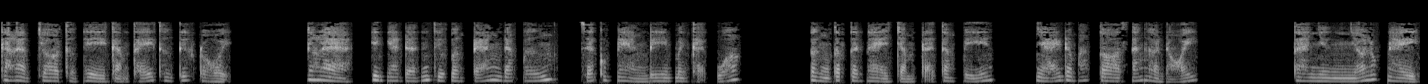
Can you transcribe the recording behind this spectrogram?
càng làm cho Thượng Thị cảm thấy thương tiếc rồi. Nhưng là khi nghe đến tiêu vân tráng đáp ứng sẽ cùng nàng đi Minh Khải Quốc. Phần tâm tình này chậm rãi tăng biến, nhảy đôi mắt to sáng ngời nổi. Ta nhưng nhớ lúc này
